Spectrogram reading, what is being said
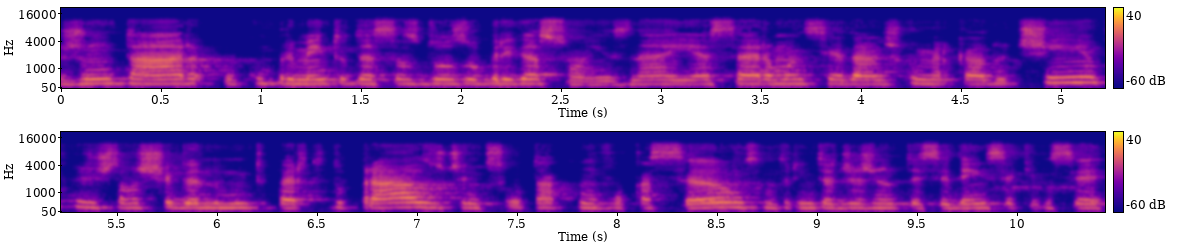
juntar o cumprimento dessas duas obrigações, né? E essa era uma ansiedade que o mercado tinha, porque a gente estava chegando muito perto do prazo, tinha que soltar a convocação, são 30 dias de antecedência que você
